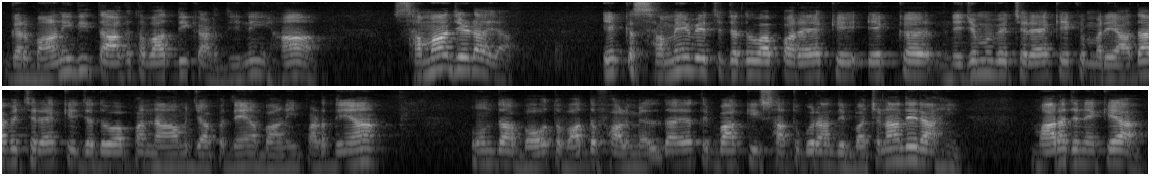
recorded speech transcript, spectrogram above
ਗੁਰਬਾਣੀ ਦੀ ਤਾਕਤ ਵੱਧਦੀ ਘਟਦੀ ਨਹੀਂ। ਹਾਂ, ਸਮਾਂ ਜਿਹੜਾ ਆ, ਇੱਕ ਸਮੇਂ ਵਿੱਚ ਜਦੋਂ ਆਪਾਂ ਰਹਿ ਕੇ, ਇੱਕ ਨਿਯਮ ਵਿੱਚ ਰਹਿ ਕੇ, ਇੱਕ ਮਰਿਆਦਾ ਵਿੱਚ ਰਹਿ ਕੇ ਜਦੋਂ ਆਪਾਂ ਨਾਮ ਜਪਦੇ ਆਂ ਬਾਣੀ ਪੜ੍ਹਦੇ ਆਂ ਉਹਦਾ ਬਹੁਤ ਵੱਧ ਫਲ ਮਿਲਦਾ ਹੈ ਤੇ ਬਾਕੀ ਸਤਿਗੁਰਾਂ ਦੇ ਬਚਨਾਂ ਦੇ ਰਾਹੀਂ ਮਹਾਰਾਜ ਨੇ ਕਿਹਾ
